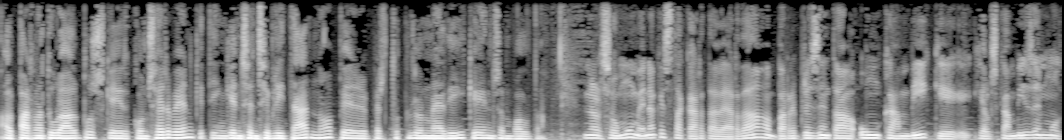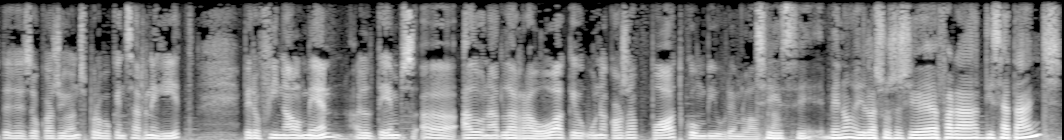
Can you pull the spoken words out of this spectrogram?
al parc natural pues, que conserven, que tinguin sensibilitat no? per, per tot el medi que ens envolta. En el seu moment aquesta carta verda va representar un canvi que, que els canvis en moltes ocasions provoquen cert neguit, però finalment el temps eh, ha donat la raó a que una cosa pot conviure amb l'altra. Sí, sí. Bé, no, i l'associació ja farà 17 anys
